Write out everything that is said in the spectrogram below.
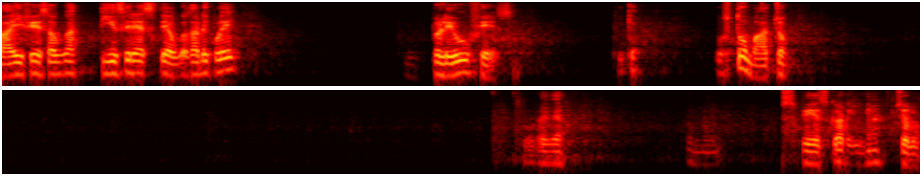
ਬਾਈ ਫੇਸ ਆਊਗਾ, ਤੀਸਰੇ S ਤੇ ਆਊਗਾ ਸਾਡੇ ਕੋਲੇ ਬਲੂ ਫੇਸ ਠੀਕ ਹੈ। ਉਸ ਤੋਂ ਬਾਅਦ ਚੋਂ ਥੋੜਾ ਜਿਹਾ ਸਪੇਸ ਘਟ ਗਈ ਹੈ ਨਾ, ਚਲੋ,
